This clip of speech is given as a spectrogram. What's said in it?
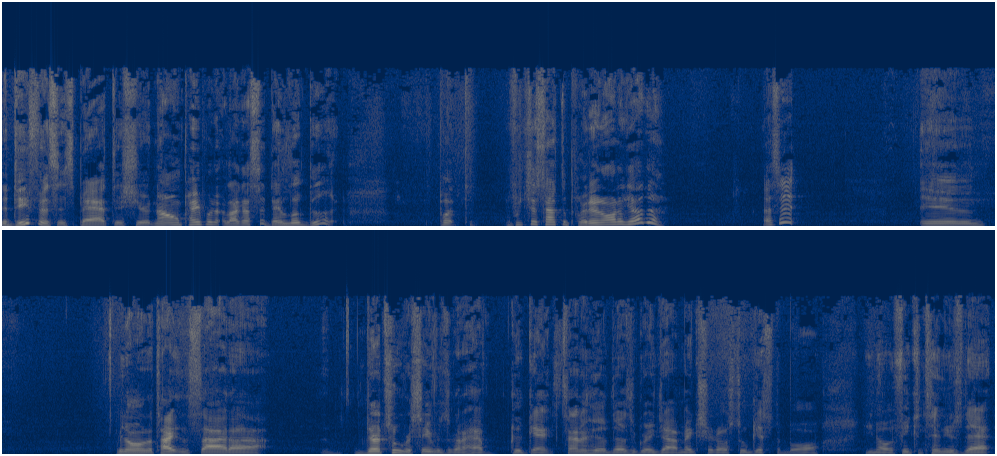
the defense is bad this year. Now on paper, like I said, they look good, but we just have to put it all together. That's it. And you know, on the Titans side, uh, their two receivers are going to have good games. Tannehill does a great job. Make sure those two gets the ball. You know, if he continues that,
